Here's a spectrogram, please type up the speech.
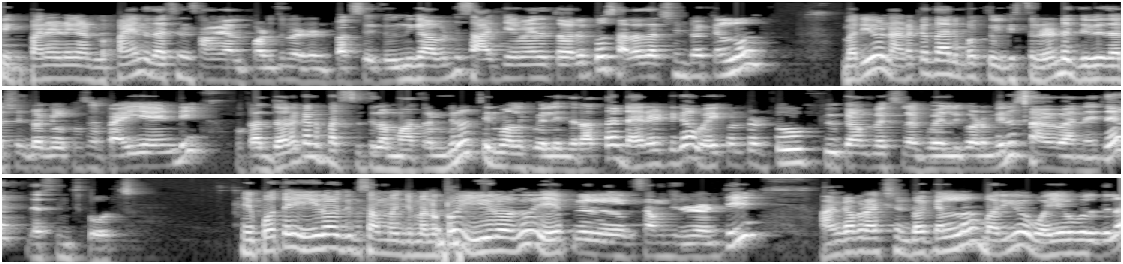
మీకు పన్నెండు గంటల పైన దర్శన సమయాలు పడుతున్నటువంటి పరిస్థితి ఉంది కాబట్టి సాధ్యమైనంత వరకు సరదర్శన టోకెన్లు మరియు నడకదారి భక్తులకు ఇస్తున్నటువంటి దివ్య దర్శన టోకెన్ల కోసం ట్రై చేయండి. ఒక దొరకని పరిస్థితిలో మాత్రం మీరు తిరుమలకు వెళ్ళిన తర్వాత డైరెక్ట్గా టూ క్యూ కాంప్లెక్స్లోకి వెళ్ళి కూడా మీరు స్వామివారిని అయితే దర్శించుకోవచ్చు. ఇకపోతే ఈ రోజుకి సంబంధించి మనకు ఈ రోజు ఏప్రిల్ నెలకు సంబంధించినటువంటి అంగప్రక్షణ టోకెన్లు మరియు వయోవృద్ధుల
